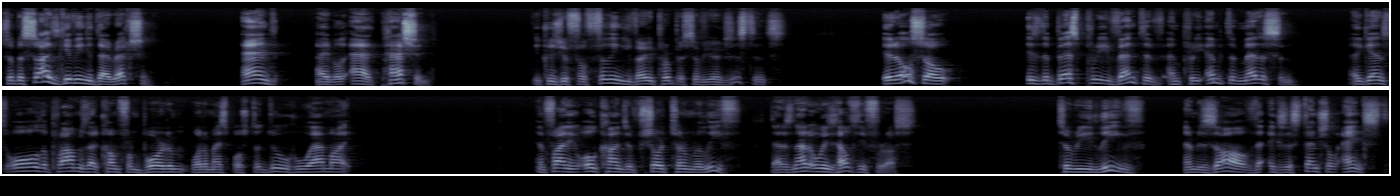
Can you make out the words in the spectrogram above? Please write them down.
So, besides giving a direction, and I will add passion, because you're fulfilling the very purpose of your existence, it also is the best preventive and preemptive medicine against all the problems that come from boredom. What am I supposed to do? Who am I? And finding all kinds of short term relief that is not always healthy for us to relieve and resolve the existential angst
